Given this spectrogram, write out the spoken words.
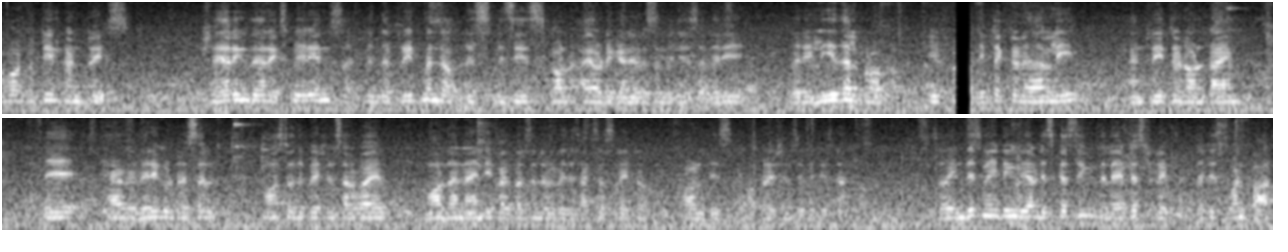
about 15 countries sharing their experience with the treatment of this disease called aortic aneurysm which is a very very lethal problem. If detected early and treated on time, they have a very good result. Most of the patients survive. More than 95% will be the success rate of all these operations if it is done properly. So in this meeting we are discussing the latest treatment. That is one part.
